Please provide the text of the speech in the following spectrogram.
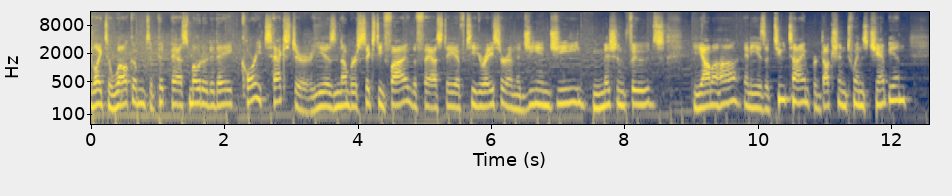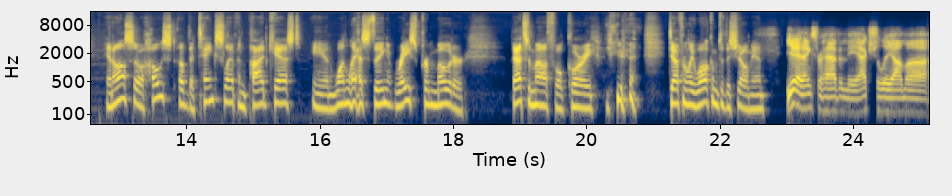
We'd like to welcome to Pit Pass Moto today Cory Texter. He is number 65, the fast AFT racer on the G&G Mission Foods Yamaha, and he is a two-time Production Twins champion and also host of the Tank Slappin' podcast. And one last thing, race promoter. That's a mouthful, Cory. Definitely welcome to the show, man. Yeah, thanks for having me. Actually, I'm uh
